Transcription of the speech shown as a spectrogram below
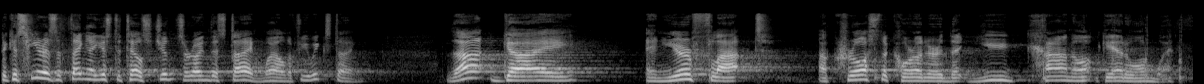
Because here is a thing I used to tell students around this time, well, in a few weeks' time. That guy in your flat across the corridor that you cannot get on with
